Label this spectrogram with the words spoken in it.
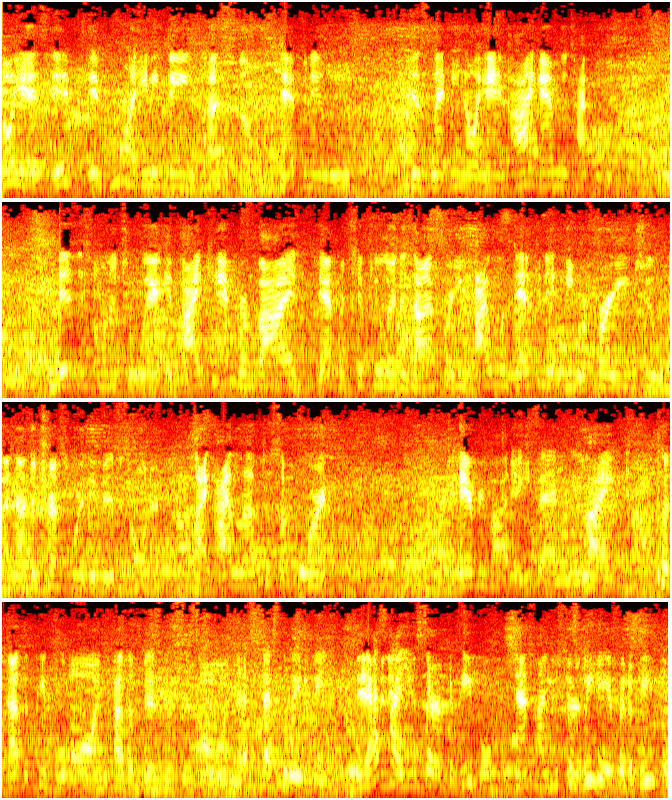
oh yes, if if you want anything custom, definitely just let me know. And I am the type of business owner to where if I can't provide that particular design for you, I will definitely refer you to another trustworthy business owner. Like I love to support everybody. Exactly. Like put other people on, other businesses on. That's that's the way to be. That's how you serve the people. that's how you serve we here for the people.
